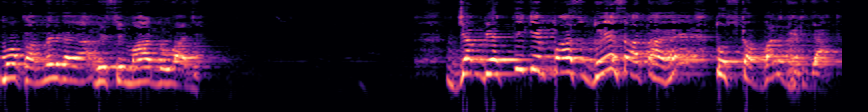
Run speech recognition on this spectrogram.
मौका मिल गया अभी से मार दो आज। जब व्यक्ति के पास द्वेष आता है तो उसका बल घट जाता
